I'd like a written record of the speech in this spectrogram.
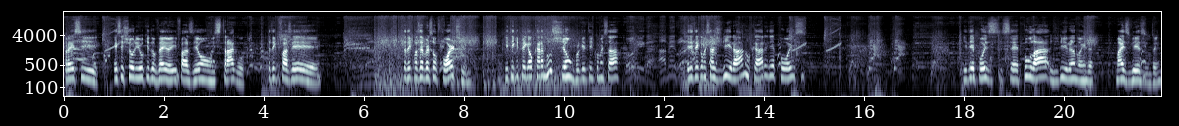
pra esse, esse Shoryuken do velho aí fazer um estrago, você tem que fazer... Você tem que fazer a versão forte e tem que pegar o cara no chão, porque ele tem que começar... Ele tem que começar a girar no cara e depois... E depois é, pular girando ainda. mais vezes, não tem?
